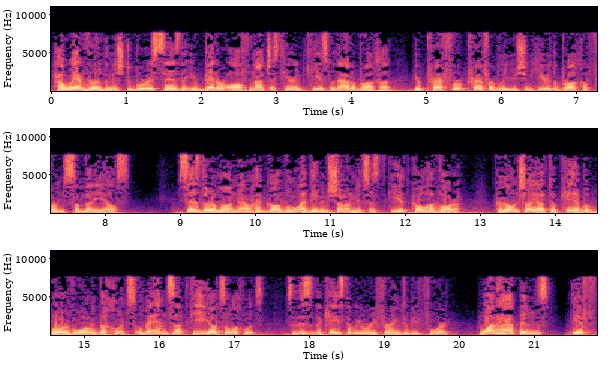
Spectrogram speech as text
However, the Mishnah Berurah says that you're better off not just hearing kiyas without a bracha, you're prefer- preferably you should hear the bracha from somebody else. Says the Ramah now, Hagav hu adinim shama mitzvah kol havora. So this is the case that we were referring to before. What happens if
